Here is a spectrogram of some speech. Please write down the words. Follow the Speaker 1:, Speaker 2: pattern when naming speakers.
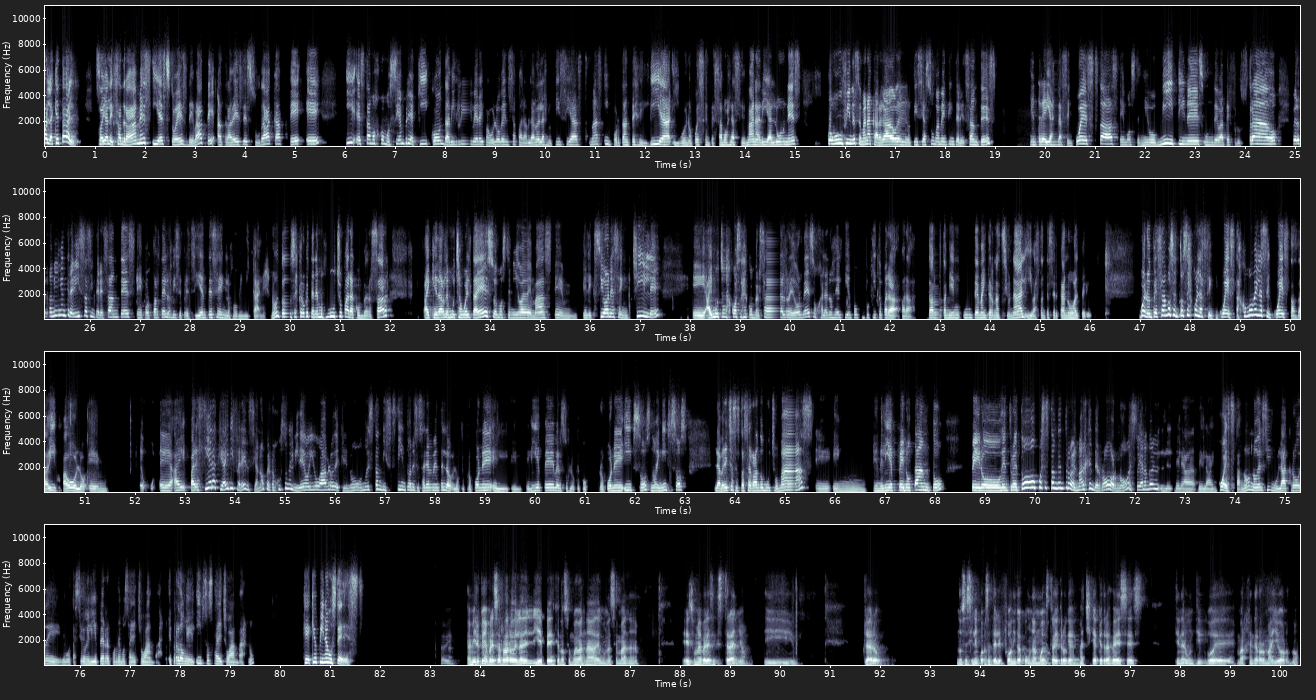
Speaker 1: Hola, ¿qué tal? Soy Alexandra Ames y esto es Debate a través de Sudaca PE. Y estamos como siempre aquí con David Rivera y Paolo Benza para hablar de las noticias más importantes del día. Y bueno, pues empezamos la semana, día lunes, con un fin de semana cargado de noticias sumamente interesantes entre ellas las encuestas, hemos tenido mítines, un debate frustrado, pero también entrevistas interesantes eh, por parte de los vicepresidentes en los dominicales, ¿no? Entonces creo que tenemos mucho para conversar, hay que darle mucha vuelta a eso, hemos tenido además em, elecciones en Chile, eh, hay muchas cosas que conversar alrededor de eso, ojalá nos dé el tiempo un poquito para, para también un tema internacional y bastante cercano al Perú. Bueno, empezamos entonces con las encuestas. ¿Cómo ven las encuestas, David, Paolo? Em, eh, eh, pareciera que hay diferencia, ¿no? Pero justo en el video yo hablo de que no, no es tan distinto necesariamente lo, que propone el, el, IEP versus lo que propone Ipsos, ¿no? En Ipsos la brecha se está cerrando mucho más, eh, en, en, el IEP no tanto, pero dentro de todo, pues están dentro del margen de error, ¿no? Estoy hablando de, la, de la, encuesta, ¿no? No del simulacro de, de, votación. El IEP, recordemos, ha hecho ambas. Eh, perdón, el Ipsos ha hecho ambas, ¿no? ¿Qué, ¿Qué, opinan ustedes?
Speaker 2: A mí lo que me parece raro de la del IEP es que no se mueva nada en una semana. Eso me parece extraño. Y claro, no sé si la encuesta telefónica con una muestra que creo que es más chica que otras veces, tiene algún tipo de margen de error mayor, ¿no?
